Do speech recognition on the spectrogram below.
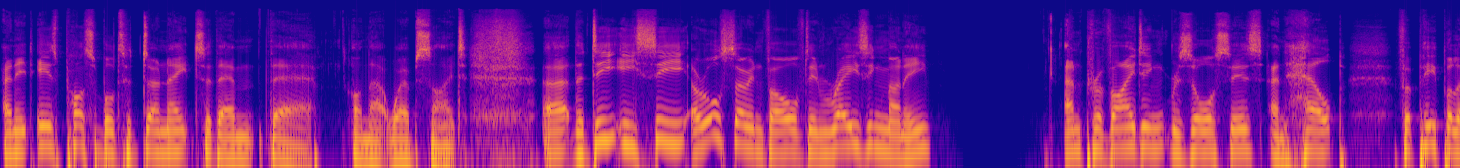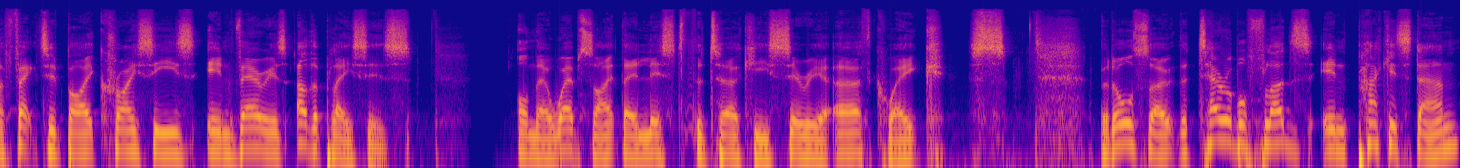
and it is possible to donate to them there on that website. Uh, the DEC are also involved in raising money and providing resources and help for people affected by crises in various other places. On their website, they list the Turkey Syria earthquakes, but also the terrible floods in Pakistan,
